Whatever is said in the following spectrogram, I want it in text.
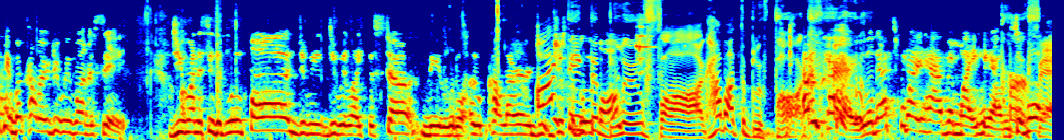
okay, what color do we want to see? Do you want to see the blue fog? Do we do we like the stone, the little oak color? Do, I just think the, blue, the blue, fog. How about the blue fog? Okay, well that's what I have in my hand. Perfect. So well,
